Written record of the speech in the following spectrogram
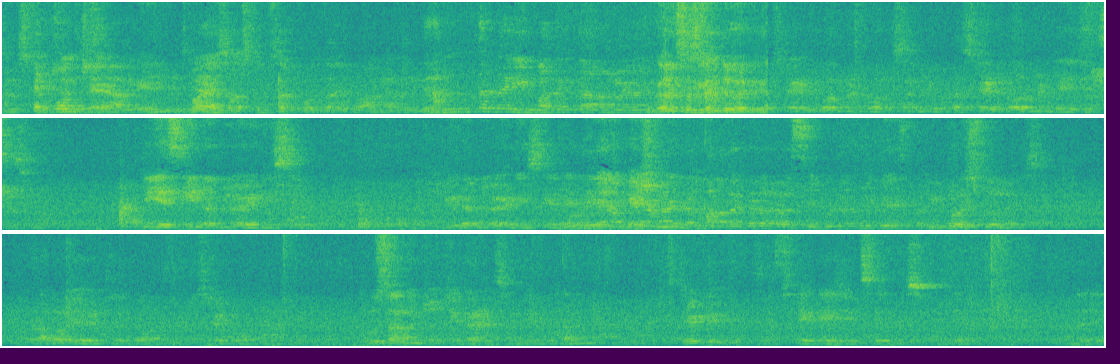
కన్స్ట్రక్షన్ చేయాలి. బాయ్స్ హాస్టల్ సరిపోతాయి బాగానే ఉంది? అంతటా ఈ మధ్య కాలంలో girls strength state government works అన్ని కూడా state government agencies TSEWIDC EWIDC అనేది ఏమంటే మన దగ్గర సిబిడబ్ల్యూకే ఇస్తారు. ఇప్పుడు సార్ స్టేట్ గవర్నమెంట్ రూసా నుంచి వచ్చే గ్రాంట్స్ అన్ని కూడా స్టేట్ స్టేట్ ఏజెన్సీ తీసుకుంది. అది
